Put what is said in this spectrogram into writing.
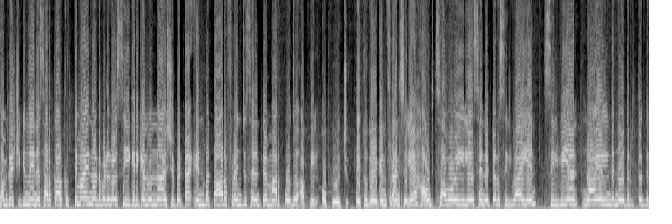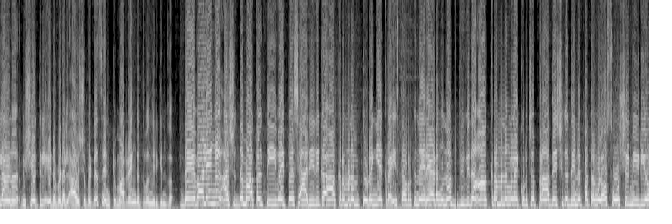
സംരക്ഷിക്കുന്നതിന് സർക്കാർ കൃത്യമായ നടപടികൾ സ്വീകരിക്കണമെന്ന് ആവശ്യപ്പെട്ട് എൺപത്തി ആറ് ഫ്രഞ്ച് സെനറ്റർമാർ പൊതു അപ്പീൽ ഒപ്പുവച്ചു. തെക്കുകിഴക്കൻ ഫ്രാൻസിലെ ഹൌട്ട് സവോയിലെ സെനറ്റർ സിൽവായൻ സിൽവിയാൻ നോയലിന്റെ നേതൃത്വത്തിലാണ് വിഷയത്തിൽ ഇടപെടൽ ആവശ്യപ്പെട്ട് സെനറ്റുമാർ രംഗത്ത് വന്നിരിക്കുന്നത്. ദേവാലയങ്ങൾ അശുദ്ധമാക്കൽ തീവയ്പ് ശാരീരിക ആക്രമണം തുടങ്ങിയ ക്രൈസ്തവർക്ക് നേരെ അടങ്ങുന്ന വിവിധ ആക്രമണങ്ങളെക്കുറിച്ച് പ്രാദേശിക ദിനപത്രങ്ങളോ സോഷ്യൽ മീഡിയയോ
